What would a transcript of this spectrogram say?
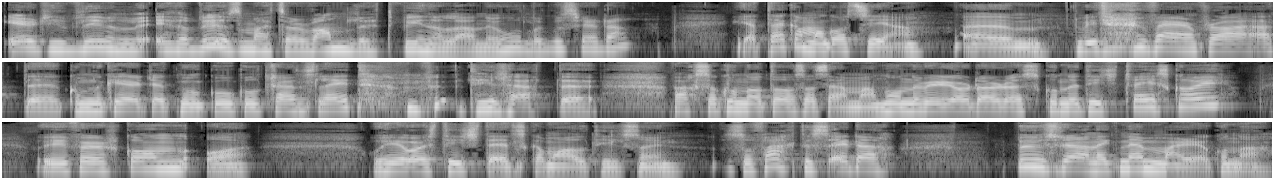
er det blivet, er det blivet som et vanligt vinala nå, Eller hur ser det? Ja, det kan man gott säga. Um, vi är värre från att uh, kommunicera til med Google Translate till att uh, faktisk kunna ta oss samman. Hon er vid Jorda røst, kunde tidigt två skoj i förskån och, och her var det tidigt enska mal till Så faktiskt är det busränig nemmere å kunna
